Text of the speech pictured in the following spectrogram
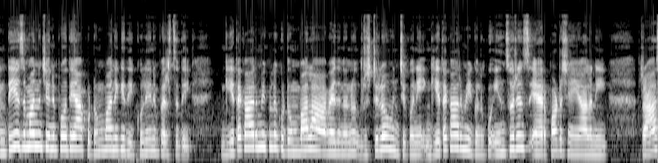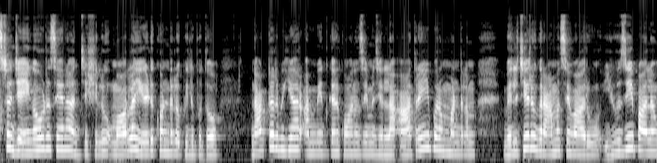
ఇంటి యజమాని చనిపోతే ఆ కుటుంబానికి దిక్కులేని పరిస్థితి. గీత కార్మికుల కుటుంబాల ఆవేదనను దృష్టిలో ఉంచుకుని గీత కార్మికులకు ఇన్సూరెన్స్ ఏర్పాటు చేయాలని రాష్ట్ర జయగౌడ సేన అధ్యక్షులు మోర్ల ఏడుకొండలు పిలుపుతో డాక్టర్ బిఆర్ అంబేద్కర్ కోనసీమ జిల్లా ఆత్రేయపురం మండలం వెలిచేరు గ్రామ శివారు యూజీపాలెం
